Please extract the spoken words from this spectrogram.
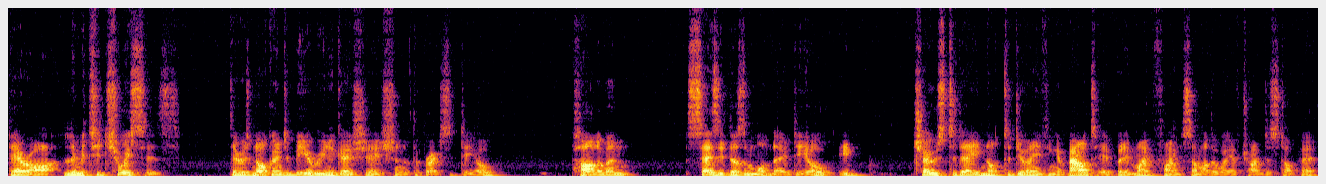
there are limited choices. There is not going to be a renegotiation of the Brexit deal. Parliament says it doesn't want no deal. It chose today not to do anything about it, but it might find some other way of trying to stop it.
